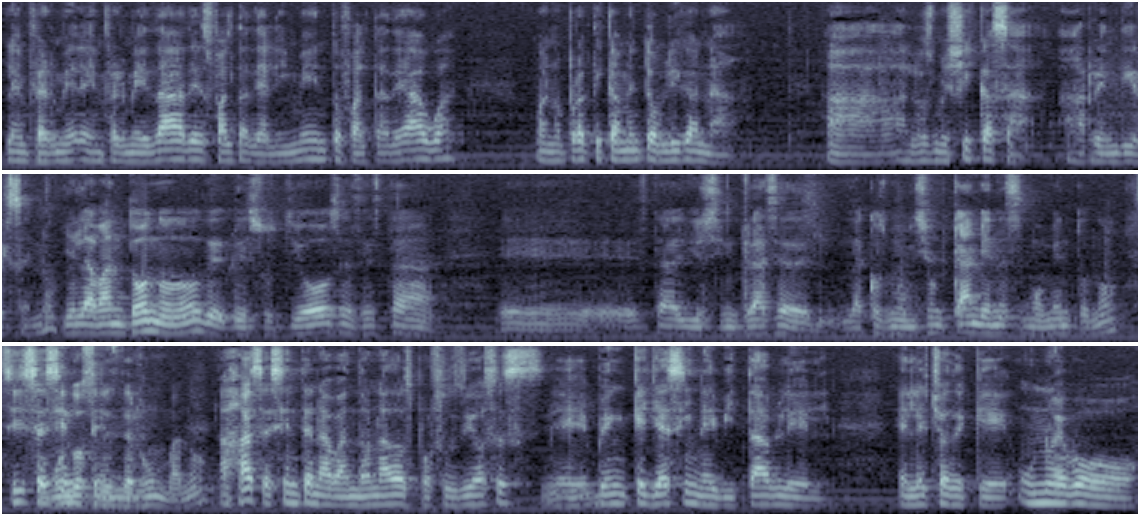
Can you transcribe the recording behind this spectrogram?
la enfermedades, falta de alimento, falta de agua. Bueno, prácticamente obligan a, a, los mexicas a, rendirse, ¿no? Y el abandono, ¿no? de, sus dioses, esta eh, esta idiosincrasia de la cosmovisión cambia en ese momento, ¿no? Sí, se el mundo se les derrumba, ¿no? Ajá, se sienten abandonados por sus dioses, eh, ven que ya es inevitable el, el, hecho de que un nuevo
